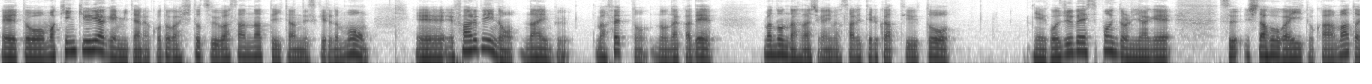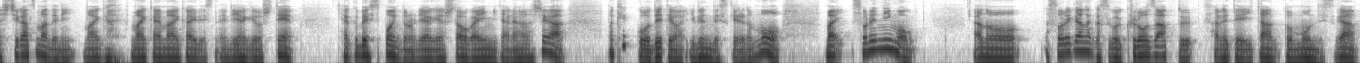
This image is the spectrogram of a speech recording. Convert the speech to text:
えっ、ー、と、まあ、緊急利上げみたいなことが一つ噂になっていたんですけれども、えー、FRB の内部、まあ、FED の中で、まあ、どんな話が今されているかっていうと、えー、50ベースポイントの利上げした方がいいとか、まあ、あとは7月までに毎回、毎回毎回ですね、利上げをして、100ベースポイントの利上げをした方がいいみたいな話が、まあ、結構出てはいるんですけれども、まあ、それにも、あの、それがなんかすごいクローズアップされていたと思うんですが、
